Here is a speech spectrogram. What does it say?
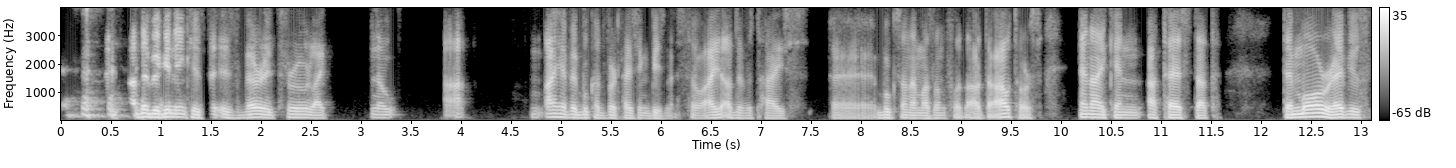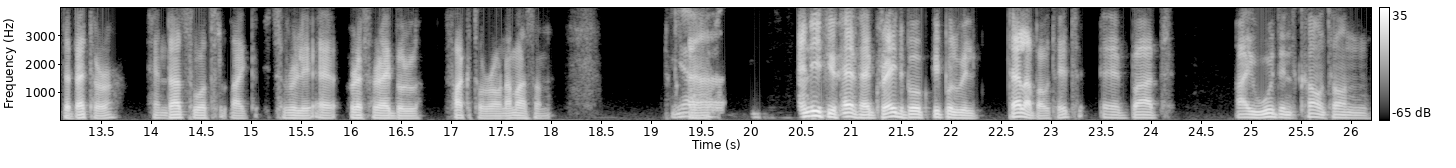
at the beginning, is is very true. Like you know, uh, I have a book advertising business, so I advertise uh, books on Amazon for the other authors, and I can attest that the more reviews, the better, and that's what like it's really a referable factor on Amazon. Yeah. Uh, and if you have a great book, people will tell about it, uh, but I wouldn't count on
